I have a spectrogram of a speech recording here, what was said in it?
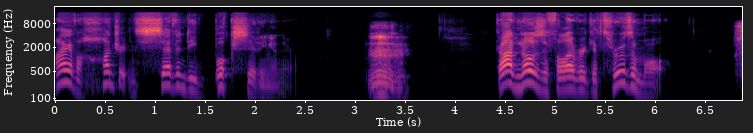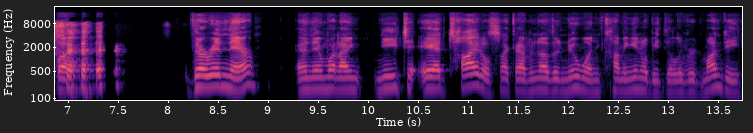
I have 170 books sitting in there. Mm. God knows if I'll ever get through them all. But they're in there. And then when I need to add titles, like I have another new one coming in, it'll be delivered Monday.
